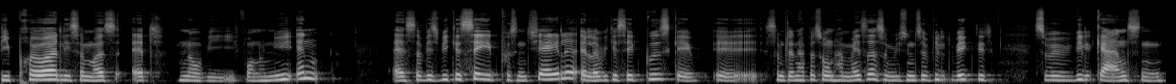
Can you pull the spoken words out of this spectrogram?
vi prøver ligesom også, at når vi får nogle nye ind, Altså hvis vi kan se et potentiale, eller vi kan se et budskab, øh, som den her person har med sig, som vi synes er vildt vigtigt, så vil vi vildt gerne sådan,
